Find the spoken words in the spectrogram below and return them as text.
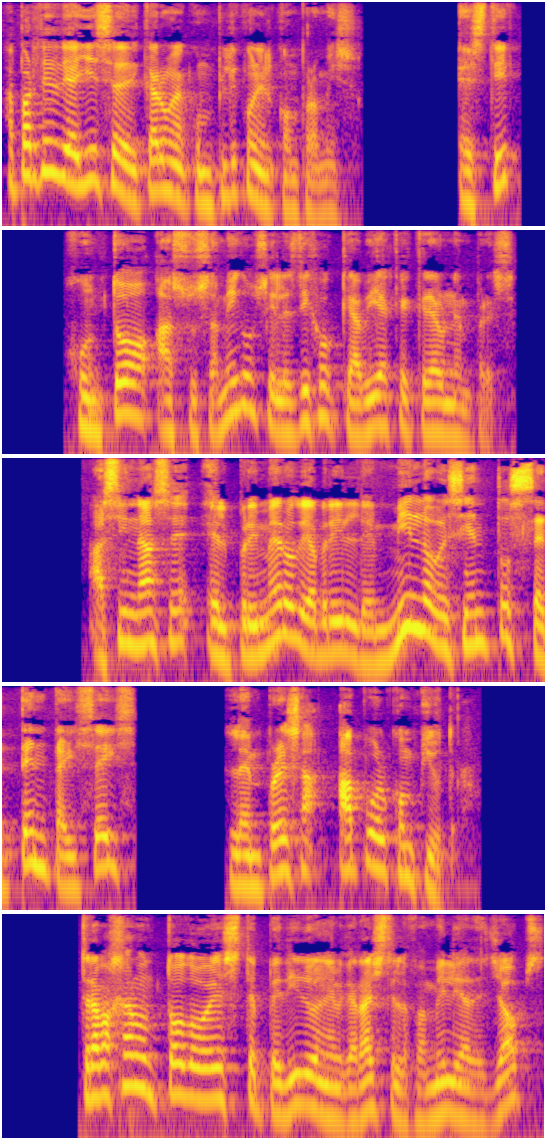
A partir de allí se dedicaron a cumplir con el compromiso. Steve juntó a sus amigos y les dijo que había que crear una empresa. Así nace el primero de abril de 1976 la empresa Apple Computer. Trabajaron todo este pedido en el garage de la familia de Jobs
